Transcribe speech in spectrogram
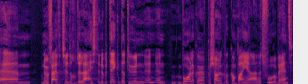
Um, nummer 25 op de lijst. En dat betekent dat u een, een, een behoorlijke persoonlijke campagne aan het voeren bent.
